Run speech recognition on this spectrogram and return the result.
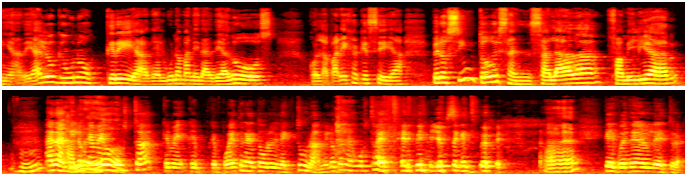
de algo que uno crea de alguna manera de a dos, con la pareja que sea, pero sin toda esa ensalada familiar. Ana, a mí lo que me gusta, que, me, que, que puede tener doble lectura, a mí lo que me gusta es término, yo sé que tú que puede tener doble lectura.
